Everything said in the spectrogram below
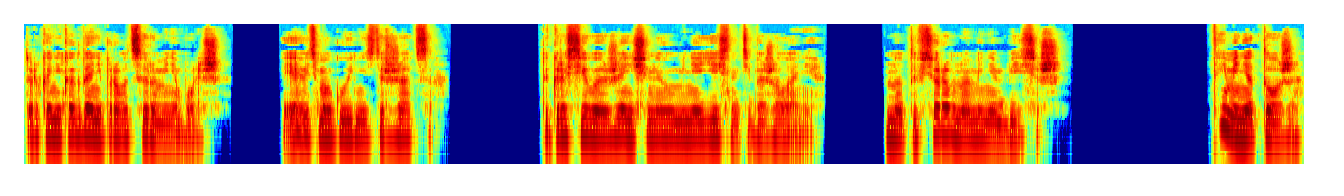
Только никогда не провоцируй меня больше. Я ведь могу и не сдержаться. Ты красивая женщина, и у меня есть на тебя желание. Но ты все равно меня бесишь. Ты меня тоже.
